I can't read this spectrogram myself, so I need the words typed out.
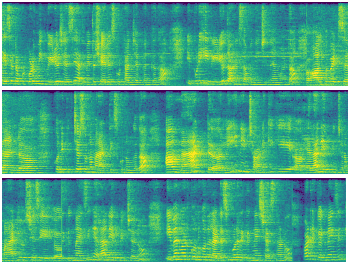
చేసేటప్పుడు కూడా మీకు వీడియో చేసి అది మీతో షేర్ చేసుకుంటా అని చెప్పాను కదా. ఇప్పుడు ఈ వీడియో దానికి సంబంధించింది అనమాట ఆల్ఫబెట్స్ అండ్ కొన్ని పిక్చర్స్ ఉన్న మ్యాట్ తీసుకున్నాం కదా. ఆ మ్యాట్ని నేను చాణక్యకి uh, ఎలా నేర్పించాను? మ్యాట్ యూజ్ చేసి uh, రికగ్నైజింగ్ ఎలా నేర్పించాను? ఈవెన్ వాడు కొన్ని కొన్ని లెటర్స్ని కూడా రికగ్నైజ్ చేస్తున్నాడు. వాడు రికగ్నైజింగ్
